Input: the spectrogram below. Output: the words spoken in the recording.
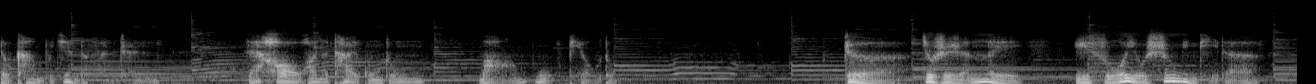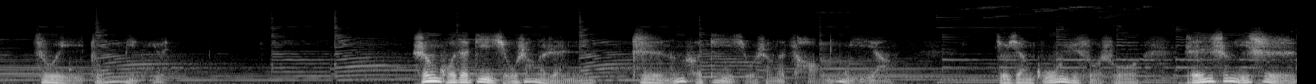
都看不见的粉尘，在浩瀚的太空中盲目飘动。这就是人类与所有生命体的最终命运。生活在地球上的人，只能和地球上的草木一样，就像古语所说：“人生一世，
